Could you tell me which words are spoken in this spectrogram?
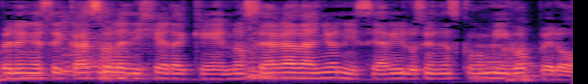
Pero en ese caso le dijera que no se haga daño ni se haga ilusiones conmigo, pero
